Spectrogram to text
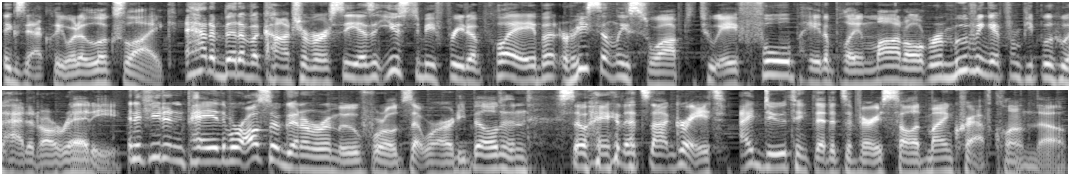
exactly what it looks like. It had a bit of a controversy as it used to be free to play, but recently swapped to a full pay to play model, removing it from people who had it already. And if you didn't pay, they were also going to remove worlds that were already built, and so hey, that's not great. I do think that it's a very solid Minecraft clone though.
